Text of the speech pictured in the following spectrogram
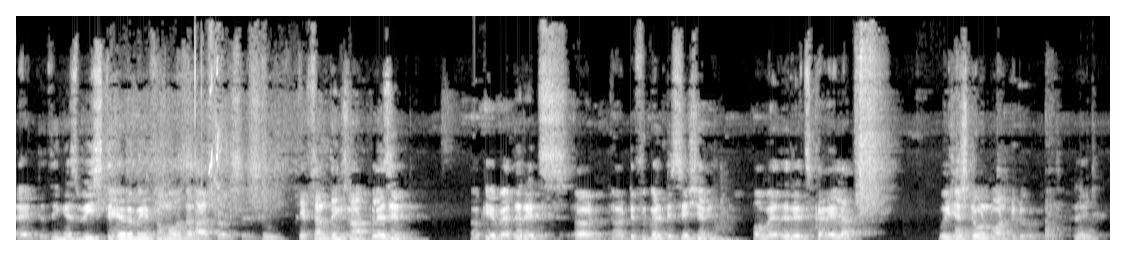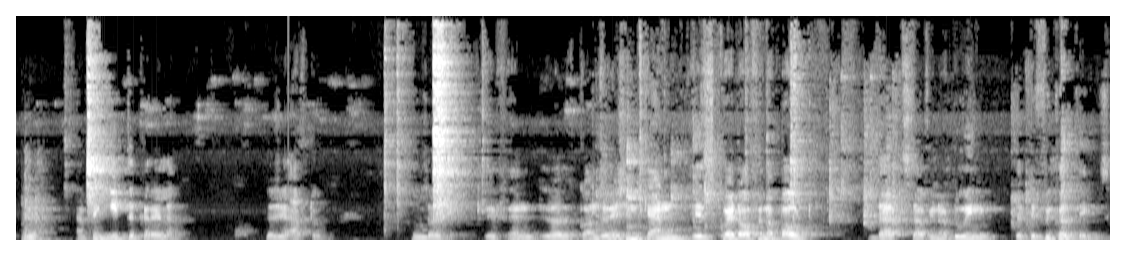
Right? The thing is, we steer away from all the hard choices. If something's not pleasant, okay, whether it's a, a difficult decision or whether it's Karela, we just don't want to do it. Right? Yeah. I'm saying eat the Karela because you have to. So if and uh, conservation can is quite often about that stuff, you know, doing the difficult things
